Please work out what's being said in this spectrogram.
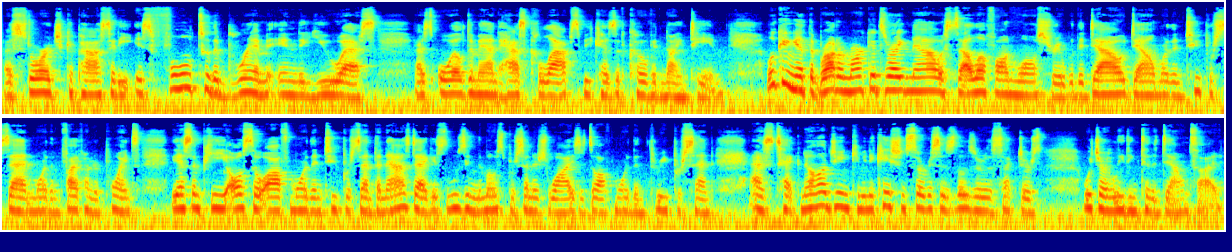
as storage capacity is full to the brim in the U.S. as oil demand has collapsed because of COVID 19. Looking at the broader markets right now, a sell off on Wall Street with the Dow down more than 2%, more than 500 points. The S&P also off more than 2%. The Nasdaq is losing the most percentage wise. It's off more than 3% as technology and communication services services, those are the sectors which are leading to the downside.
